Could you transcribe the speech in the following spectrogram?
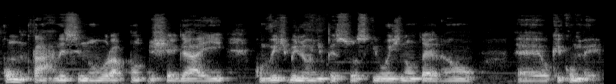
contar nesse número a ponto de chegar aí com 20 milhões de pessoas que hoje não terão é, o que comer.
